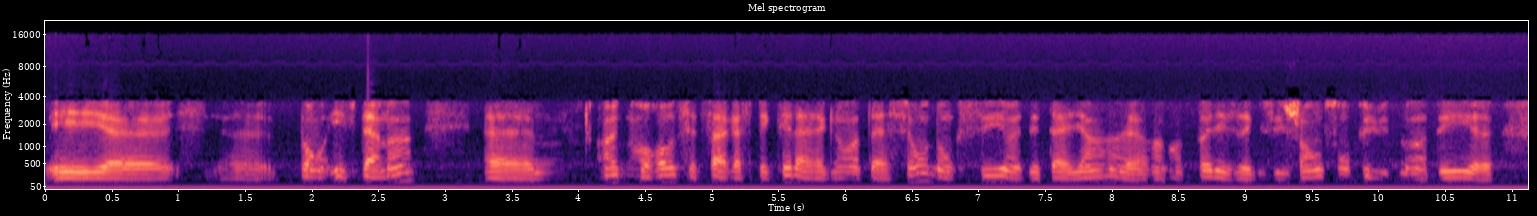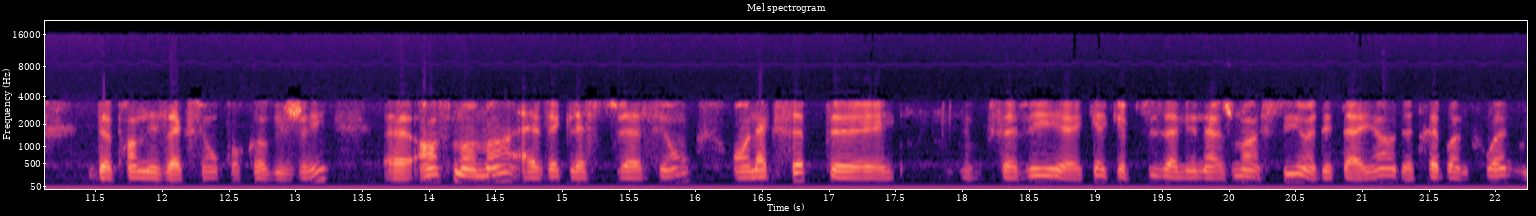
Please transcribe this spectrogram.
Et bon, évidemment, un de nos rôles, c'est de faire respecter la réglementation. Donc, si un détaillant ne euh, rencontre pas les exigences, on peut lui demander euh, de prendre des actions pour corriger. Euh, en ce moment, avec la situation, on accepte, vous savez, quelques petits aménagements. Si un détaillant de très bonne foi nous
